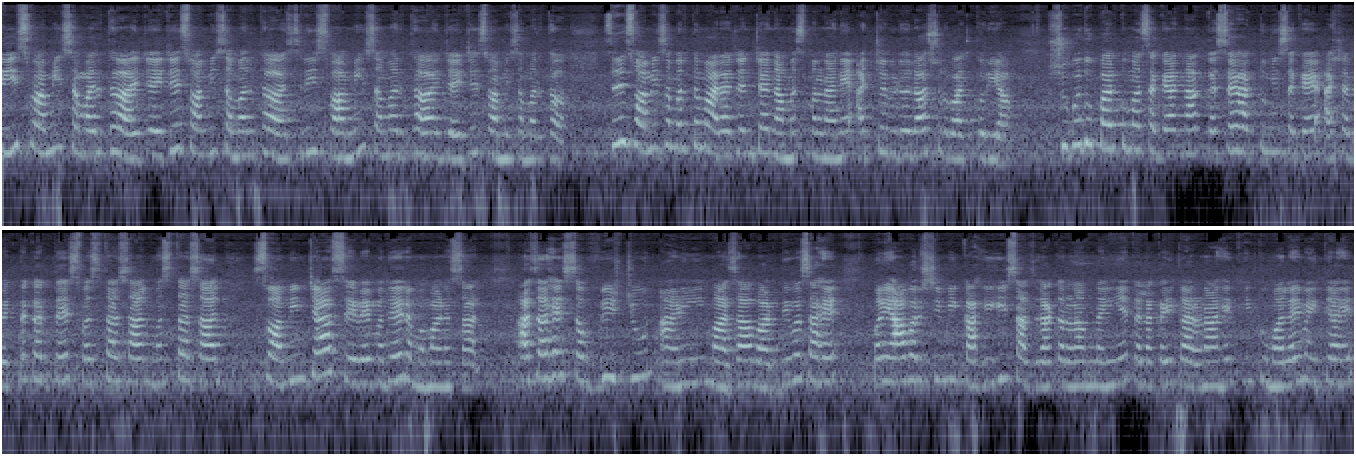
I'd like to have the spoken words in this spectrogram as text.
श्री स्वामी समर्थ जय जय स्वामी समर्थ श्री स्वामी समर्थ जय जय स्वामी समर्थ. श्री स्वामी समर्थ महाराजांच्या नामस्मरणाने आजच्या व्हिडिओला सुरुवात करूया. शुभ दुपार तुम्हा सगळ्यांना. कसे आहात तुम्ही सगळे? आशा व्यक्त करते. स्वस्त असाल मस्त असाल स्वामींच्या सेवेमध्ये रममाण असाल. आज आहे सव्वीस जून आणि माझा वाढदिवस आहे. पण यावर्षी मी काहीही साजरा करणार नाही आहे त्याला काही कारणं आहेत ही तुम्हालाही माहिती आहेत.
